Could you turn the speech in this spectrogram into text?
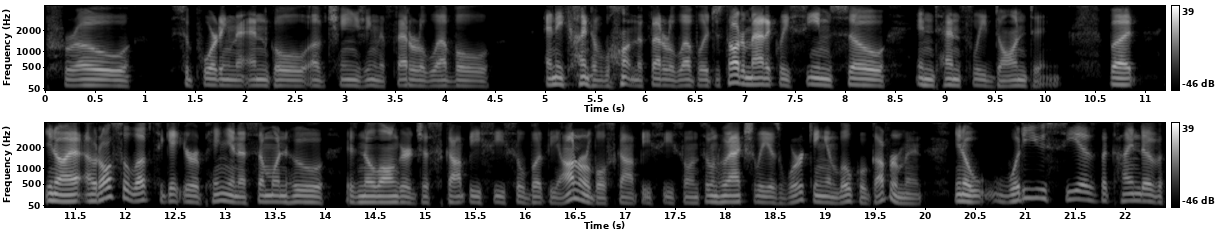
pro supporting the end goal of changing the federal level, any kind of law on the federal level, it just automatically seems so intensely daunting. But you know, I, I, would also love to get your opinion as someone who is no longer just Scott B. Cecil, but the Honorable Scott B. Cecil, and someone who actually is working in local government. You know, what do you see as the kind of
